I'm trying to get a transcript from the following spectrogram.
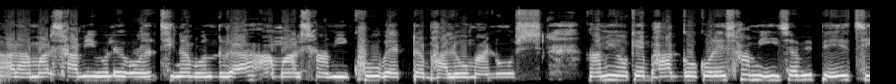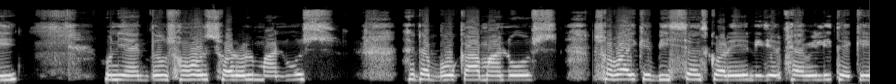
আর আমার স্বামী বলে বলছি না বন্ধুরা, আমার স্বামী খুব একটা ভালো মানুষ। আমি ওকে ভাগ্য করে স্বামী হিসাবে পেয়েছি। উনি একদম সহজ সরল মানুষ। একটা বোকা মানুষ। সবাইকে বিশ্বাস করে নিজের ফ্যামিলি থেকে,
